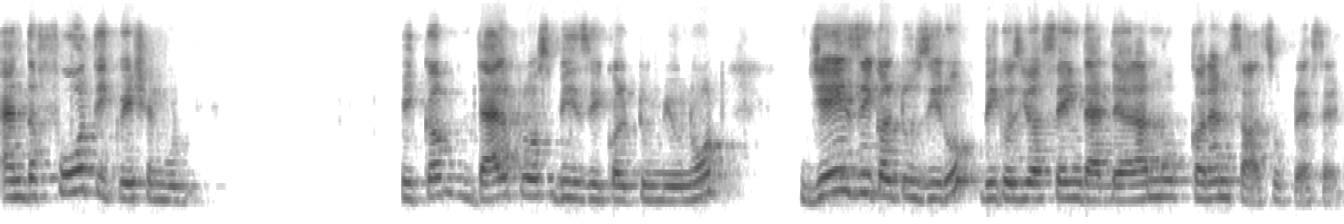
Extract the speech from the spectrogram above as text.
And the fourth equation would become del cross B is equal to mu naught. J is equal to zero because you are saying that there are no currents also present.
